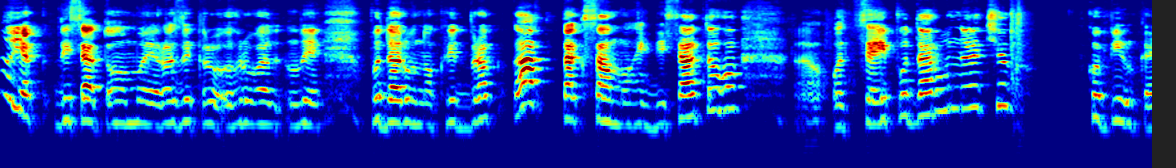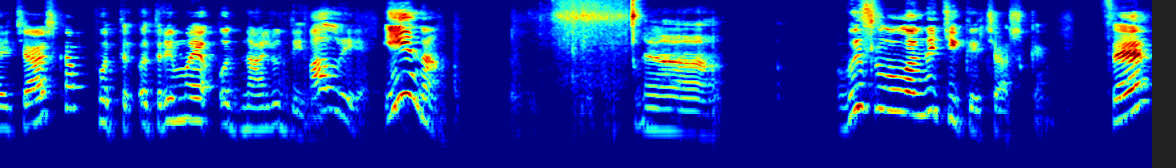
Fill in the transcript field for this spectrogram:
ну, як 10-го ми розігрували подарунок від Брокарт, так само і 10-го е, оцей подаруночок, копілка і чашка, отримає одна людина. Але Інна е, вислала не тільки чашки. Це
